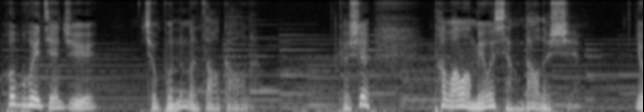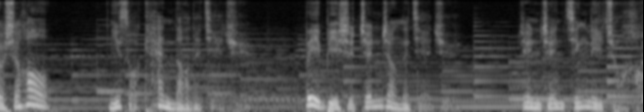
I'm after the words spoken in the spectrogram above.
会不会结局就不那么糟糕了？”可是，他往往没有想到的是，有时候，你所看到的结局，未必是真正的结局。认真经历就好。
